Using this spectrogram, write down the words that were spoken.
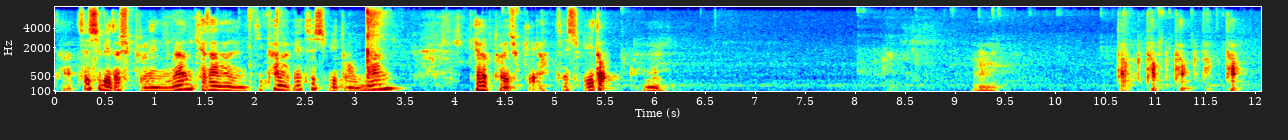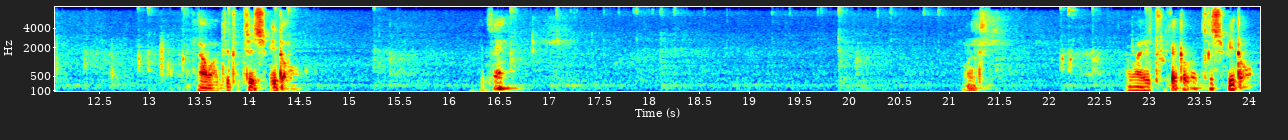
자, 72도씩 돌리면 계산하기 편하게 72도만 계속 더해줄게요. 72도. 음. 어. 턱, 턱, 턱, 턱, 턱. 나머지도 72도. 이제 나머지 두 개도 72도.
